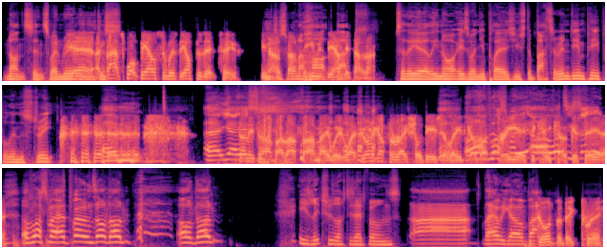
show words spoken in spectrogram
nonsense. When really, yeah, you and that's what Bielsa was the opposite to. You, You know, just he was hark the back. to the early noughties when your players used to batter Indian people in the street. Um, uh, yeah, Don't need to talk about that far, mate. We, like, if you want to go for racial abuse at Leeds, go Oh, back three my. years to Oh, Kiko what's he saying? Casilla. I've lost my headphones. Hold on, hold on. He's literally lost his headphones. Ah, there we go. I'm back. God, the big prick.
